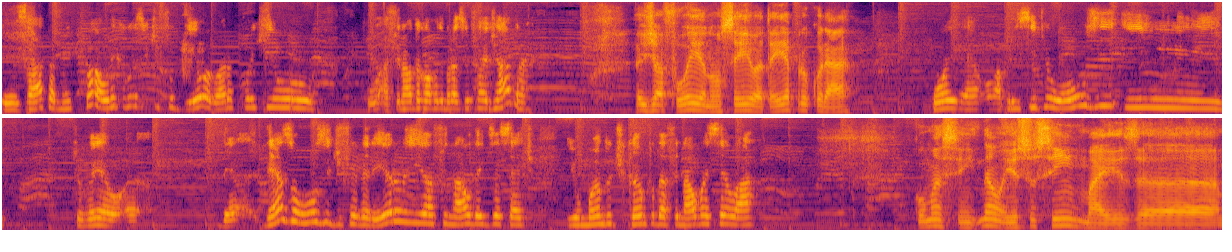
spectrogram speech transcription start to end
Exatamente. Pá, a única coisa que fudeu agora foi que o- a final da Copa do Brasil foi adiada, né? Já foi, eu não sei, eu até ia procurar. Foi é, a princípio 11 e. Deixa eu ver. é, de- 10 ou 11 de fevereiro e a final daí 17. E o mando de campo da final vai ser lá. Como assim? Não, isso sim, mas. ah,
